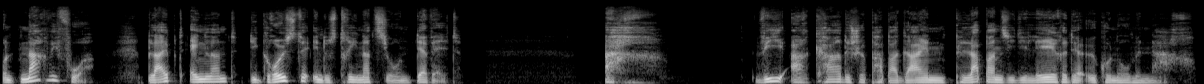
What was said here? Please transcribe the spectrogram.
Und nach wie vor bleibt England die größte Industrienation der Welt. Ach, wie arkadische Papageien plappern sie die Lehre der Ökonomen nach.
